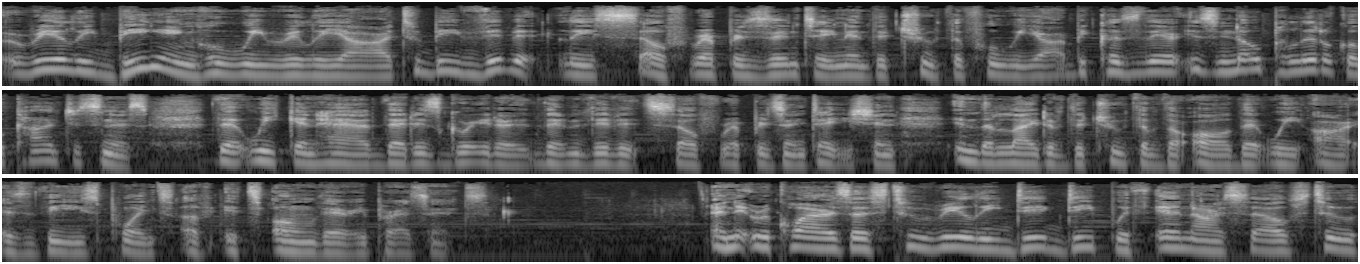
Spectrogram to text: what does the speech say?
really being who we really are, to be vividly self representing in the truth of who we are, because there is no political consciousness that we can have that is greater than vivid self representation in the light of the truth of the all that we are as these points of its own very presence. And it requires us to really dig deep within ourselves to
